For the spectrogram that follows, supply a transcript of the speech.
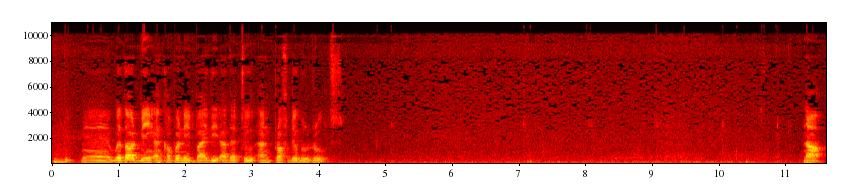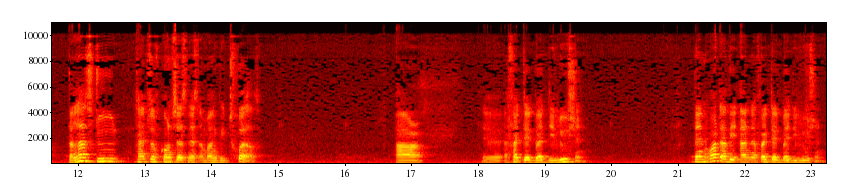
Uh, without being accompanied by the other two unprofitable rules. Now, the last two types of consciousness among the twelve are uh, affected by delusion. Then, what are the unaffected by delusion?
